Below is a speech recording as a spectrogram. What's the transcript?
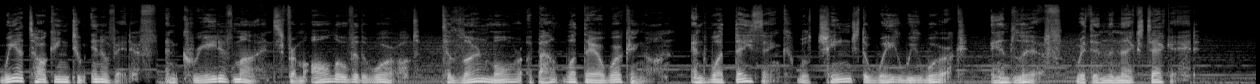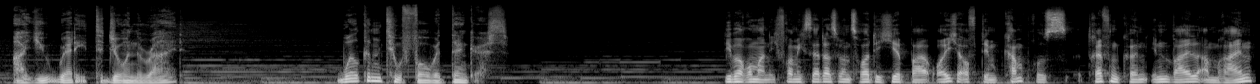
We are talking to innovative and creative minds from all over the world to learn more about what they are working on and what they think will change the way we work and live within the next decade. Are you ready to join the ride? Welcome to Forward Thinkers Lieber Roman, ich freue mich sehr, dass wir uns heute hier bei euch auf dem Campus treffen können in Weil am Rhein.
